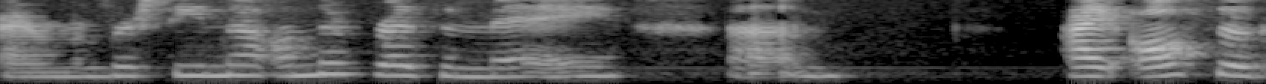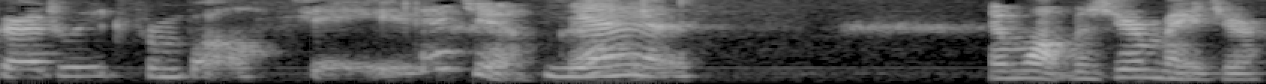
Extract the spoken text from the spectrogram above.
I remember seeing that on the resume. Um, I also graduated from Ball State. Did you? Great. Yes. And what was your major?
